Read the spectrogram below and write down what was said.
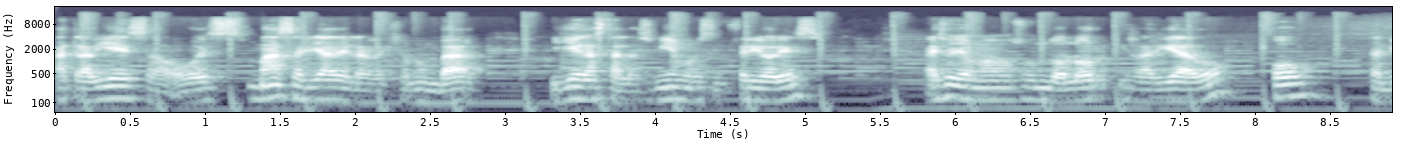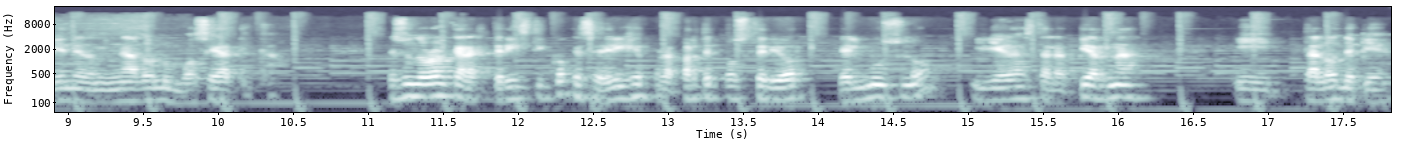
atraviesa o es más allá de la región lumbar y llega hasta los miembros inferiores, a eso llamamos un dolor irradiado o también denominado lumbociática. Es un dolor característico que se dirige por la parte posterior del muslo y llega hasta la pierna y talón de pie.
